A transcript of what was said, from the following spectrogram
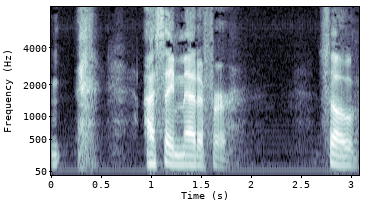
I say metaphor. So.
